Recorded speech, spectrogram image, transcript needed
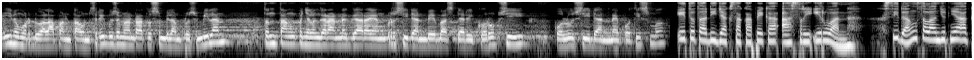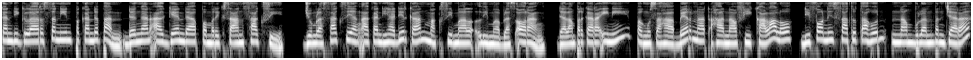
RI nomor 28 tahun 1999 tentang penyelenggaraan negara yang bersih dan bebas dari korupsi, kolusi dan nepotisme. Itu tadi jaksa KPK Asri Irwan. Sidang selanjutnya akan digelar Senin pekan depan dengan agenda pemeriksaan saksi. Jumlah saksi yang akan dihadirkan maksimal 15 orang. Dalam perkara ini, pengusaha Bernard Hanafi Kalalo difonis satu tahun 6 bulan penjara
